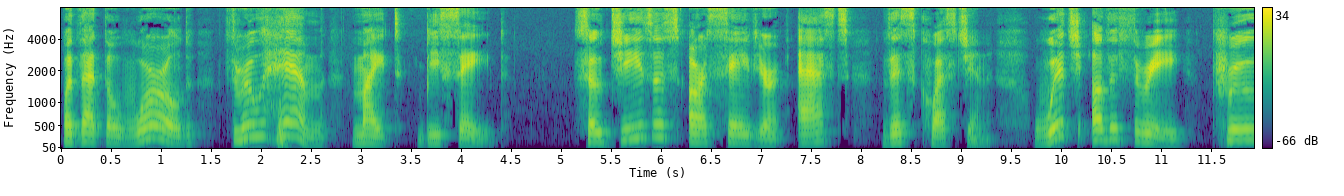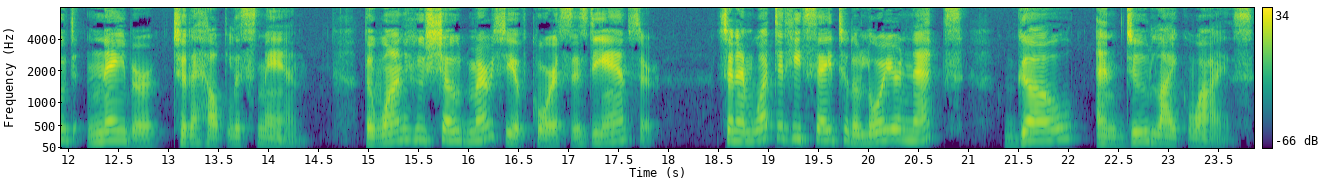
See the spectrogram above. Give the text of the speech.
but that the world through him might be saved. So Jesus, our Savior, asked this question Which of the three proved neighbor to the helpless man? The one who showed mercy, of course, is the answer. So then, what did he say to the lawyer next? Go and do likewise.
